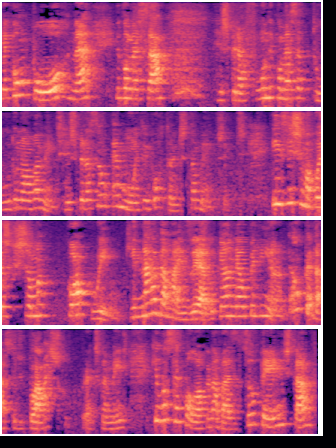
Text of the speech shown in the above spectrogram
recompor, né? E começar respirar fundo e começa tudo novamente. Respiração é muito importante também, gente. E existe uma coisa que chama cock ring, que nada mais é do que um anel peniano. É um pedaço de plástico praticamente, que você coloca na base do seu pênis, tá?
